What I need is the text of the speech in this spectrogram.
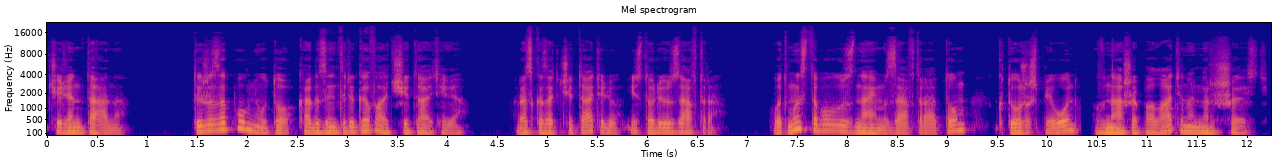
Челентана. Ты же запомнил то, как заинтриговать читателя. Рассказать читателю историю завтра, вот мы с тобой узнаем завтра о том, кто же шпион в нашей палате номер 6.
